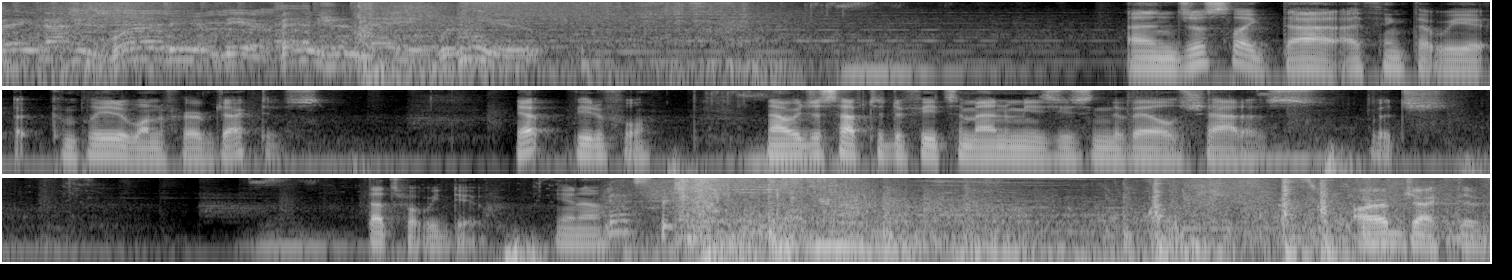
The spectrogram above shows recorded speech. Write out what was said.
Say that is worthy of the Avenger name, wouldn't you? And just like that, I think that we uh, completed one of her objectives. Yep, beautiful. Now we just have to defeat some enemies using the Veil of Shadows, which... That's what we do, you know? Our objective.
